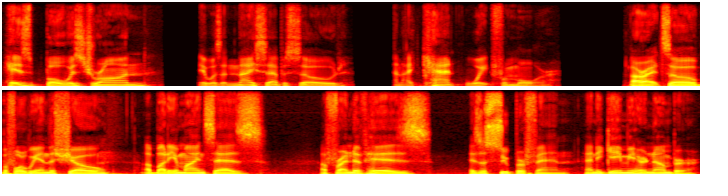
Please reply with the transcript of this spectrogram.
his bow is drawn. It was a nice episode, and I can't wait for more. All right, so before we end the show, a buddy of mine says a friend of his is a super fan, and he gave me her number.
